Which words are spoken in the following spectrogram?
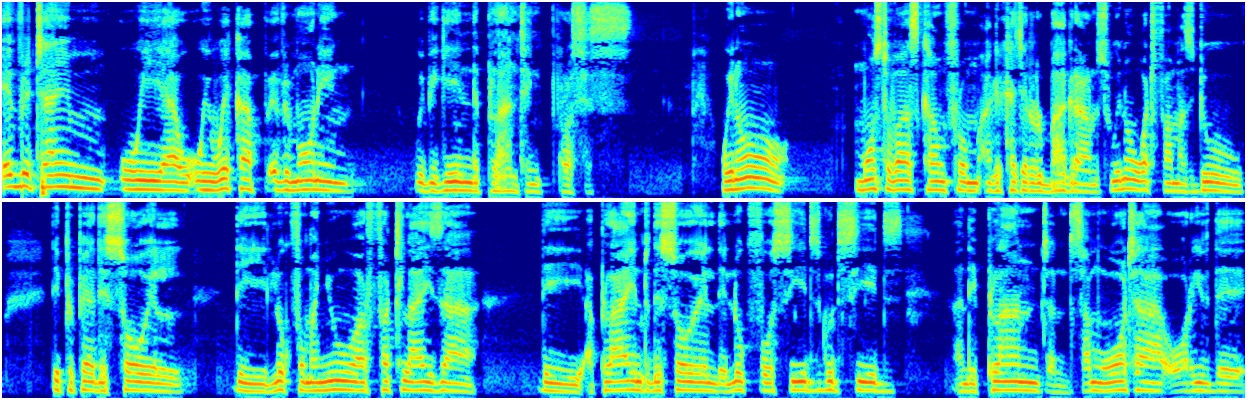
Every time we uh, we wake up every morning, we begin the planting process. We know most of us come from agricultural backgrounds. We know what farmers do. They prepare the soil, they look for manure, or fertilizer, they apply into the soil, they look for seeds, good seeds, and they plant and some water, or if the,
